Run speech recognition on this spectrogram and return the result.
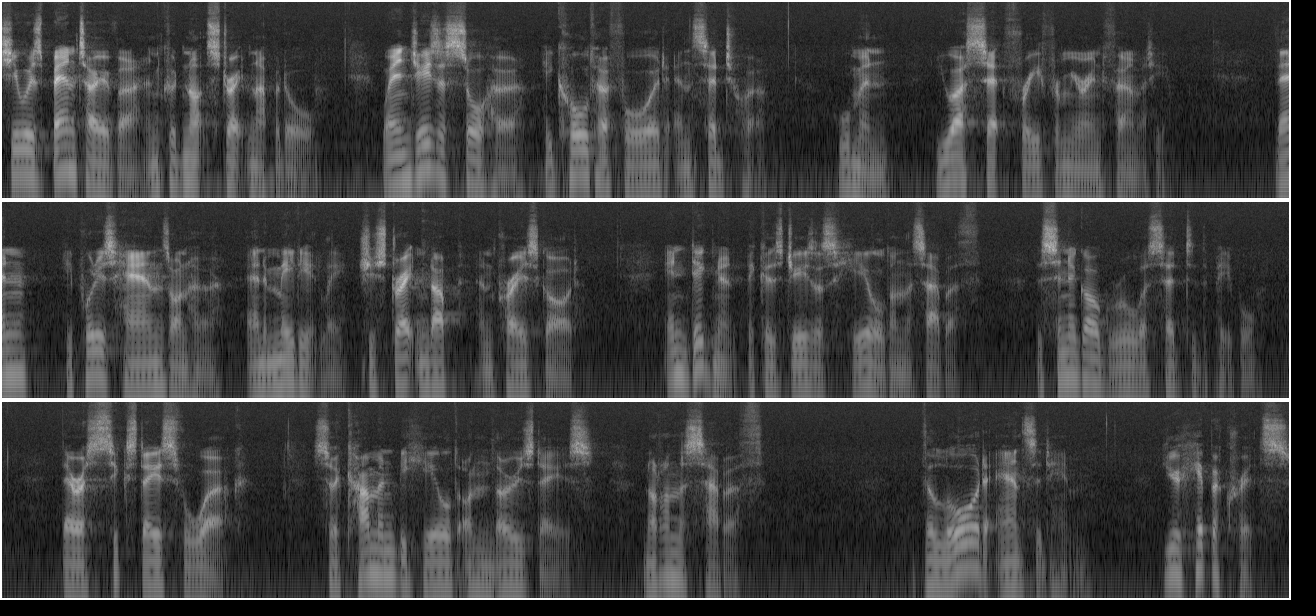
She was bent over and could not straighten up at all. When Jesus saw her, he called her forward and said to her, Woman, you are set free from your infirmity. Then he put his hands on her, and immediately she straightened up and praised God. Indignant because Jesus healed on the Sabbath, the synagogue ruler said to the people, There are six days for work, so come and be healed on those days, not on the Sabbath. The Lord answered him, You hypocrites!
